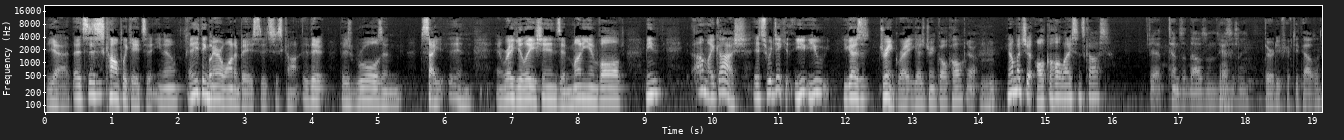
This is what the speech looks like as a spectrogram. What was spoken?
yeah, it's, this just complicates it. You know, anything But- marijuana based, it's just com- there, there's rules and site and and regulations and money involved. I mean, oh my gosh, it's ridiculous. You you you guys drink, right? You guys drink alcohol. Yeah. Mm-hmm. You know how much an alcohol license costs? Yeah, tens of thousands Yeah. easily. 30, 50,000?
